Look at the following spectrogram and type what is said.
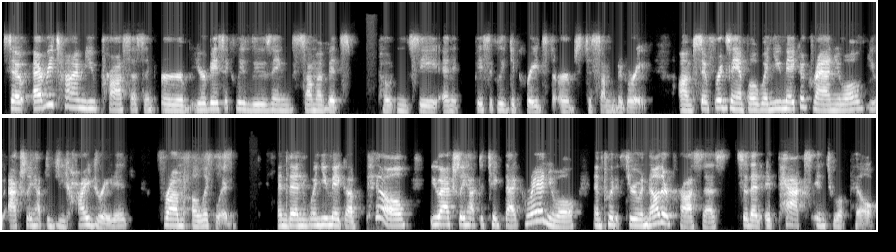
So every time you process an herb, you're basically losing some of its potency and it basically degrades the herbs to some degree. Um, so for example, when you make a granule, you actually have to dehydrate it from a liquid. And then when you make a pill, you actually have to take that granule and put it through another process so that it packs into a pill.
